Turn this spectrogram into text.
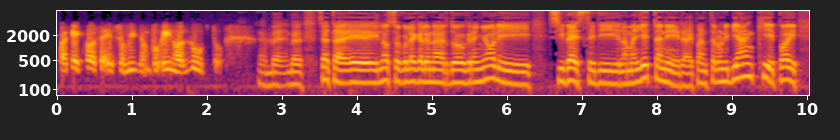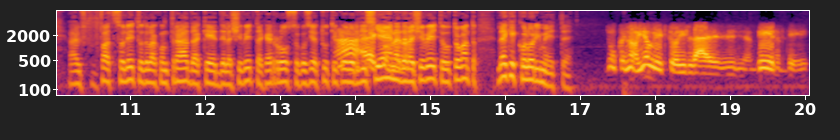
qualche cosa che somiglia un pochino al lutto. Eh beh, beh. Senta, eh, il nostro collega Leonardo Gragnoli si veste di la maglietta nera, i pantaloni bianchi e poi ha il fazzoletto della contrada che è della civetta che è rosso, così ha tutti i colori ah, di Siena, della civetta, tutto quanto. Lei che colori mette? Dunque no, io metto il, il verde,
